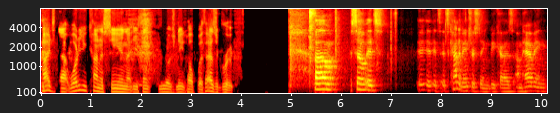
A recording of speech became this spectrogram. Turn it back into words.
besides that, what are you kind of seeing that you think dealers need help with as a group? Um, so it's it, it's it's kind of interesting because I'm having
